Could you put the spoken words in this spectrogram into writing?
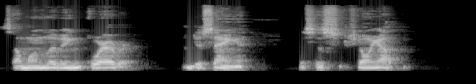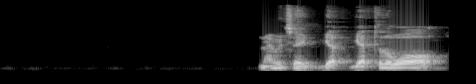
Someone living wherever. I'm just saying it this is showing up. And I would say, get, get to the wall,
